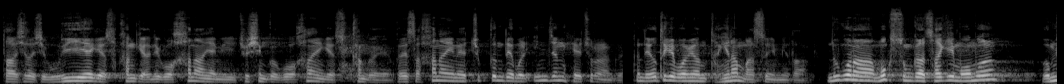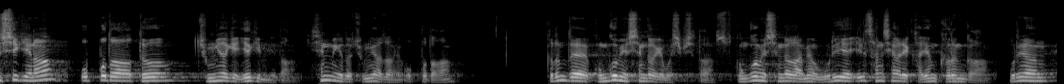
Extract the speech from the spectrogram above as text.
다 아시다시피 우리에게 속한 게 아니고 하나님이 주신 거고 하나님에게 속한 거예요. 그래서 하나님의 주권됨을 인정해 주라는 거예요. 근데 어떻게 보면 당연한 말씀입니다. 누구나 목숨과 자기 몸을 음식이나 옷보다 더 중요하게 여깁니다. 생명이 더 중요하잖아요, 옷보다. 그런데 곰곰이 생각해 보십시다. 곰곰이 생각하면 우리의 일상생활이 과연 그런가? 우리는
